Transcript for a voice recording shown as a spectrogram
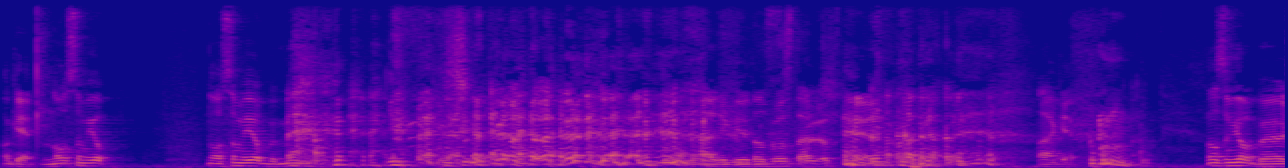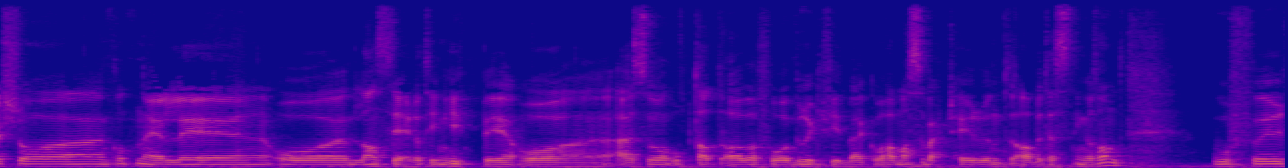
Ok, nå som vi, nå som vi jobber med Herregud, altså. God start. Nå som vi jobber så kontinuerlig og lanserer ting hyppig og er så opptatt av å få brukerfeedback og har masse verktøy rundt AB-testing og sånt, hvorfor,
